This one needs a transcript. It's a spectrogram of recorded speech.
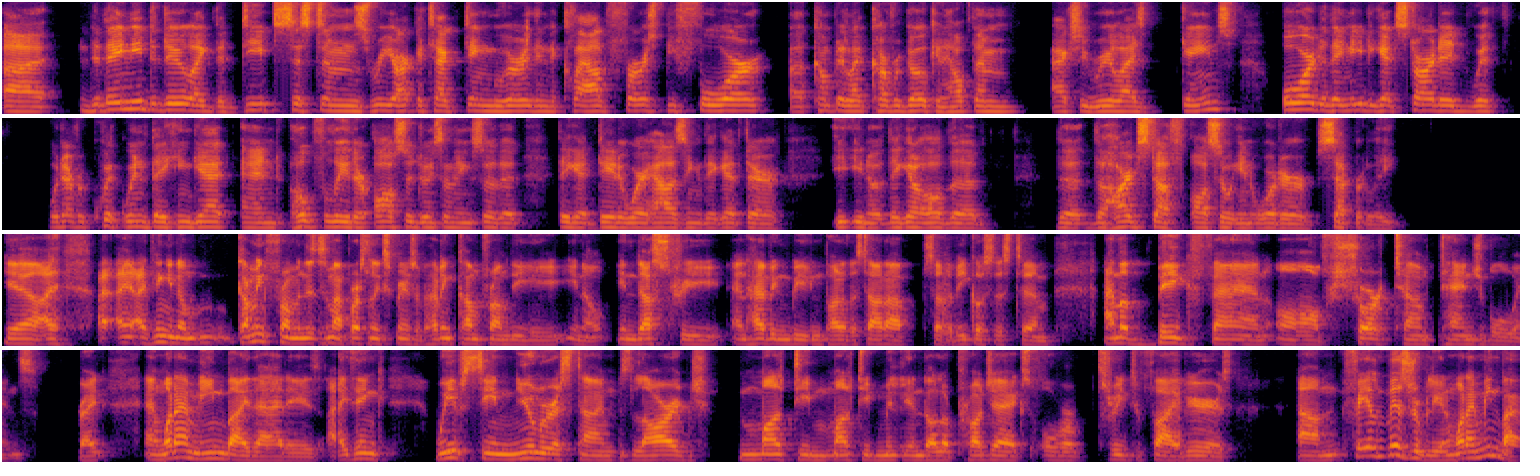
uh, do they need to do like the deep systems re-architecting, move everything to cloud first before a company like CoverGo can help them actually realize gains? Or do they need to get started with whatever quick win they can get, and hopefully they're also doing something so that they get data warehousing, they get their, you know, they get all the the the hard stuff also in order separately. Yeah, I, I, I think you know coming from and this is my personal experience of having come from the you know industry and having been part of the startup sort of ecosystem, I'm a big fan of short-term tangible wins, right? And what I mean by that is I think we've seen numerous times large multi multi million dollar projects over three to five years um, fail miserably. And what I mean by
